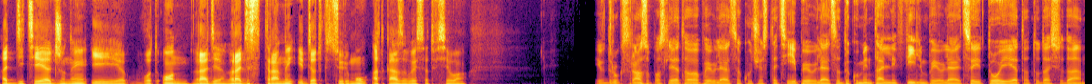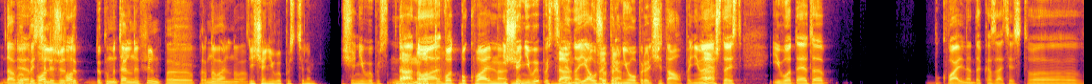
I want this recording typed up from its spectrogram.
от детей, от жены, и вот он ради, ради страны идет в тюрьму, отказываясь от всего. И вдруг сразу после этого появляется куча статей, появляется документальный фильм, появляется и то, и это, туда-сюда. Да, Э, выпустили вот- же вот док- документальный фильм по- про Навального. Еще не выпустили. Еще не выпустили. Да, Да, но но вот, вот буквально... еще не выпустили, Да, но я уже на про него прочитал, понимаешь? То есть, и вот это буквально доказательство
